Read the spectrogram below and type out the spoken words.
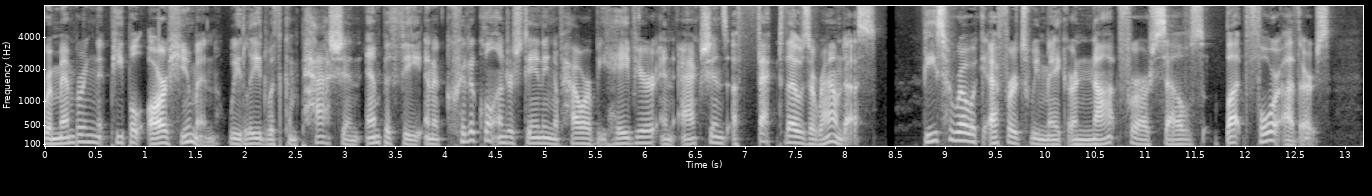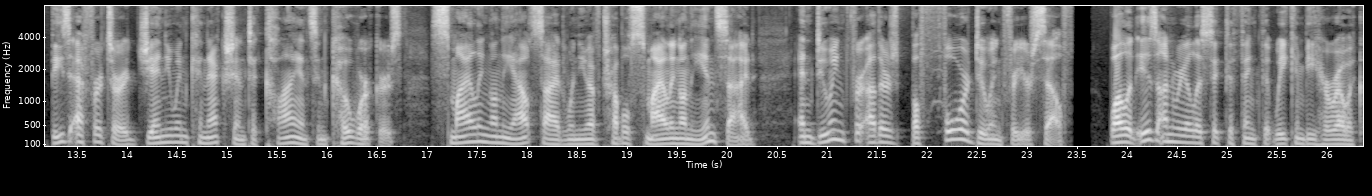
Remembering that people are human, we lead with compassion, empathy, and a critical understanding of how our behavior and actions affect those around us. These heroic efforts we make are not for ourselves, but for others. These efforts are a genuine connection to clients and coworkers, smiling on the outside when you have trouble smiling on the inside, and doing for others before doing for yourself. While it is unrealistic to think that we can be heroic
